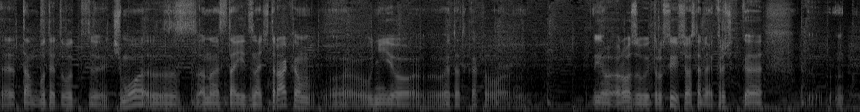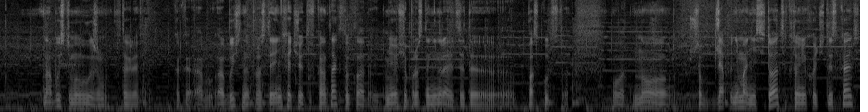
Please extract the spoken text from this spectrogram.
Э, Там вот это вот э, чмо, она стоит, значит, раком, у нее этот, как его, и ро- розовые трусы и все остальное. Короче, э, на Boosty мы выложим фотографии. Как об- обычно, просто я не хочу это в контакт выкладывать. Мне вообще просто не нравится это э, паскудство. Вот. Но чтобы для понимания ситуации, кто не хочет искать,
